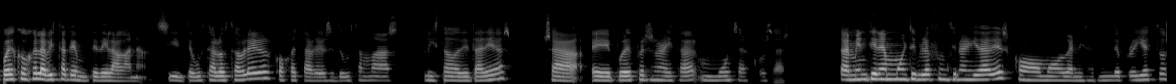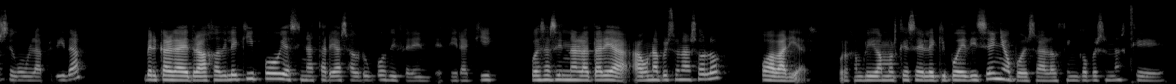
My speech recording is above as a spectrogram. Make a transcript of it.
puedes coger la vista que te dé la gana. Si te gustan los tableros, coges tableros. Si te gustan más listados de tareas, o sea, eh, puedes personalizar muchas cosas. También tienen múltiples funcionalidades como organización de proyectos según la prioridad, ver carga de trabajo del equipo y asignar tareas a grupos diferentes. Es decir, aquí puedes asignar la tarea a una persona solo o a varias. Por ejemplo, digamos que es el equipo de diseño, pues a las cinco personas que,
